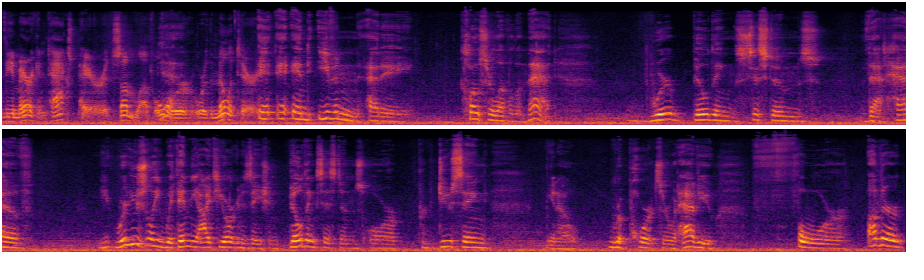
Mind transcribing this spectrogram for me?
the American taxpayer at some level Yeah. or, or the military. And, and even at a closer level than that, we're building systems that have. We're usually within the IT organization building systems or producing, you know, reports or what have you for other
